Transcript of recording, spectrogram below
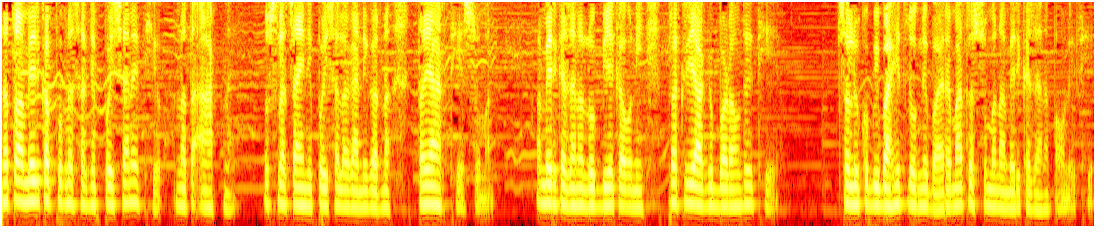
न त अमेरिका पुग्न सक्ने पैसा नै थियो न त आँट नै। उसलाई चाहिने पैसा लगानी गर्न तयार थिए सुमन। अमेरिका जान लोभिएका उनी प्रक्रिया अघि बढाउँदै थिए। चलुको विवाहित लोग्ने भएर मात्र सुमन अमेरिका जान पाउने थिए।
